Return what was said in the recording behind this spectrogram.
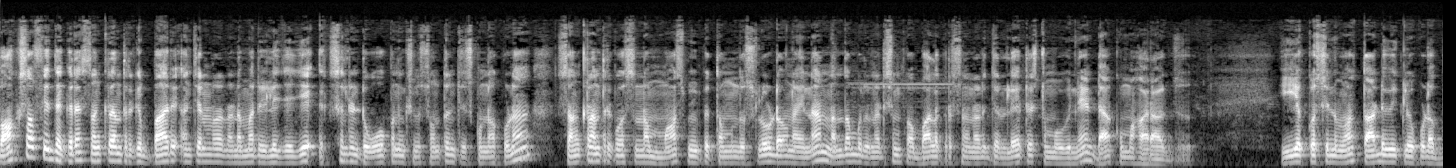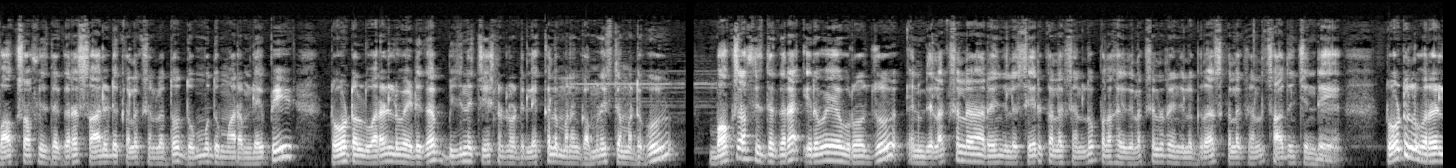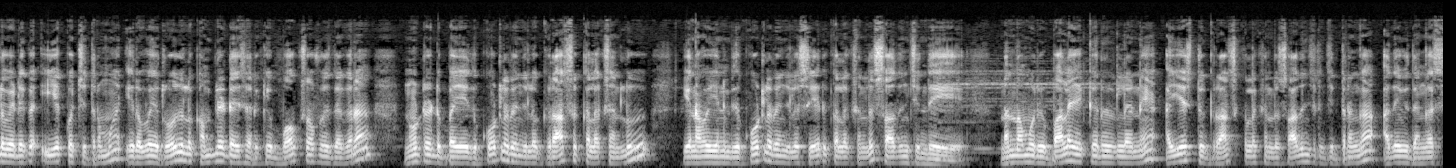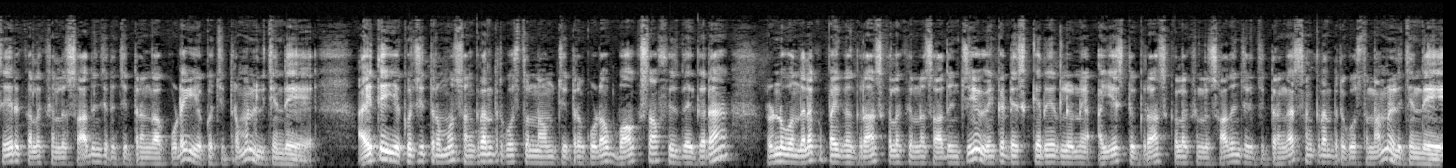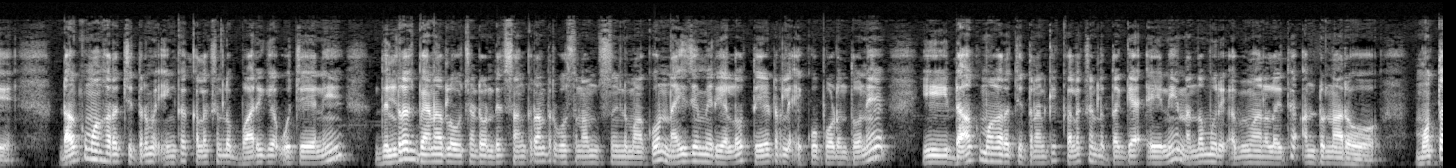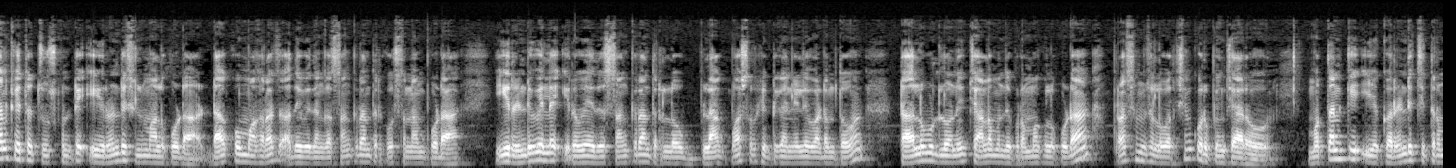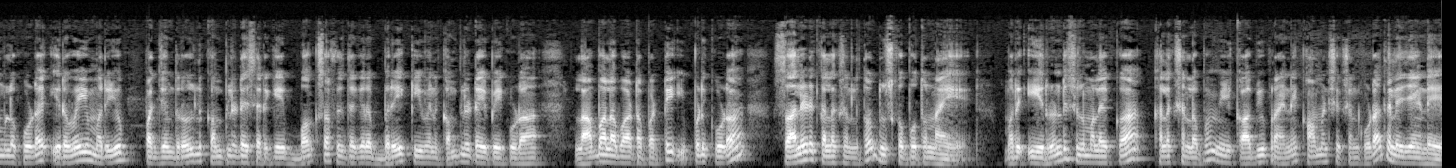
Box office దగ్గర సంక్రాంతికి భారీ అంచనాల నడమ రిలీజ్ అయ్యి ఎక్సలెంట్ ఓపెనింగ్స్ని సొంతం చేసుకున్నా కూడా సంక్రాంతికి వస్తున్న మాస్ విపత్తు ముందు స్లో డౌన్ అయిన నందమూరి నరసింహ బాలకృష్ణ నటించిన లేటెస్ట్ మూవీనే డాకు మహారాజ్. ఈ యొక్క సినిమా థర్డ్ వీక్లో కూడా బాక్స్ ఆఫీస్ దగ్గర సాలిడ్ కలెక్షన్లతో దుమ్ము దుమారం లేపి టోటల్ వరల్డ్ వైడ్గా బిజినెస్ చేసినటువంటి లెక్కలు మనం గమనిస్తే మటుకు బాక్స్ ఆఫీస్ దగ్గర ఇరవై రోజు ఎనిమిది లక్షల రేంజ్ల షేర్ కలెక్షన్లు పదహైదు లక్షల రేంజ్ల గ్రాస్ కలెక్షన్లు సాధించింది. టోటల్ వరల్డ్ వైడ్గా ఈ యొక్క చిత్రము ఇరవై రోజులు కంప్లీట్ అయ్యేసరికి బాక్స్ ఆఫీస్ దగ్గర నూట డెబ్బై ఐదు కోట్ల రేంజ్లో గ్రాస్ కలెక్షన్లు ఎనభై ఎనిమిది కోట్ల రేంజ్లో షేర్ కలెక్షన్లు సాధించింది. నందమూరి బాలయ్య కెరీర్లోనే హైయెస్ట్ గ్రాస్ కలెక్షన్లు సాధించిన చిత్రంగా అదేవిధంగా షేర్ కలెక్షన్లు సాధించిన చిత్రంగా కూడా ఈ యొక్క చిత్రము నిలిచింది. అయితే ఈ యొక్క చిత్రము సంక్రాంతికి వస్తున్నాం చిత్రం కూడా బాక్స్ ఆఫీస్ దగ్గర రెండు వందలకు పైగా గ్రాస్ కలెక్షన్లు సాధించి వెంకటేష్ కెరీర్లోనే హైయెస్ట్ గ్రాస్ కలెక్షన్లు సాధించిన చిత్రంగా సంక్రాంతికి వస్తున్నాం నిలిచింది. డాకు మహారాజ్ చిత్రం ఇంకా కలెక్షన్లు భారీగా వచ్చాయని దిల్రాజ్ బ్యానర్లో వచ్చినటువంటి సంక్రాంతికి వస్తున్నాం సినిమాకు నైజం ఏరియాలో థియేటర్లు ఎక్కువ పోవడంతోనే ఈ డాకు మహారాజ్ చిత్రానికి కలెక్షన్లు తగ్గాయని నందమూరి అభిమానులు అయితే అంటున్నారు. మొత్తానికైతే చూసుకుంటే ఈ రెండు సినిమాలు కూడా డాకు మహారాజ్ అదేవిధంగా సంక్రాంతికి వస్తున్నాం కూడా. ఈ రెండు వేల ఇరవై ఐదు సంక్రాంతిలో బ్లాక్ బాస్టర్ హిట్గా నిలవడంతో టాలీవుడ్లోని చాలామంది ప్రముఖులు కూడా ప్రశంసల వర్షం కురిపించారు. మొత్తానికి ఈ యొక్క రెండు చిత్రంలో కూడా ఇరవై మరియు పద్దెనిమిది రోజులు కంప్లీట్ అయ్యేసరికి బాక్స్ ఆఫీస్ దగ్గర బ్రేక్ ఈవెన్ కంప్లీట్ అయిపోయి కూడా లాభాల బాట పట్టి ఇప్పటికి కూడా సాలిడ్ కలెక్షన్లతో దూసుకుపోతున్నాయి. మరి ఈ రెండు సినిమాల యొక్క కలెక్షన్లపై మీ యొక్క అభిప్రాయాన్ని కామెంట్ సెక్షన్ కూడా తెలియజేయండి.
